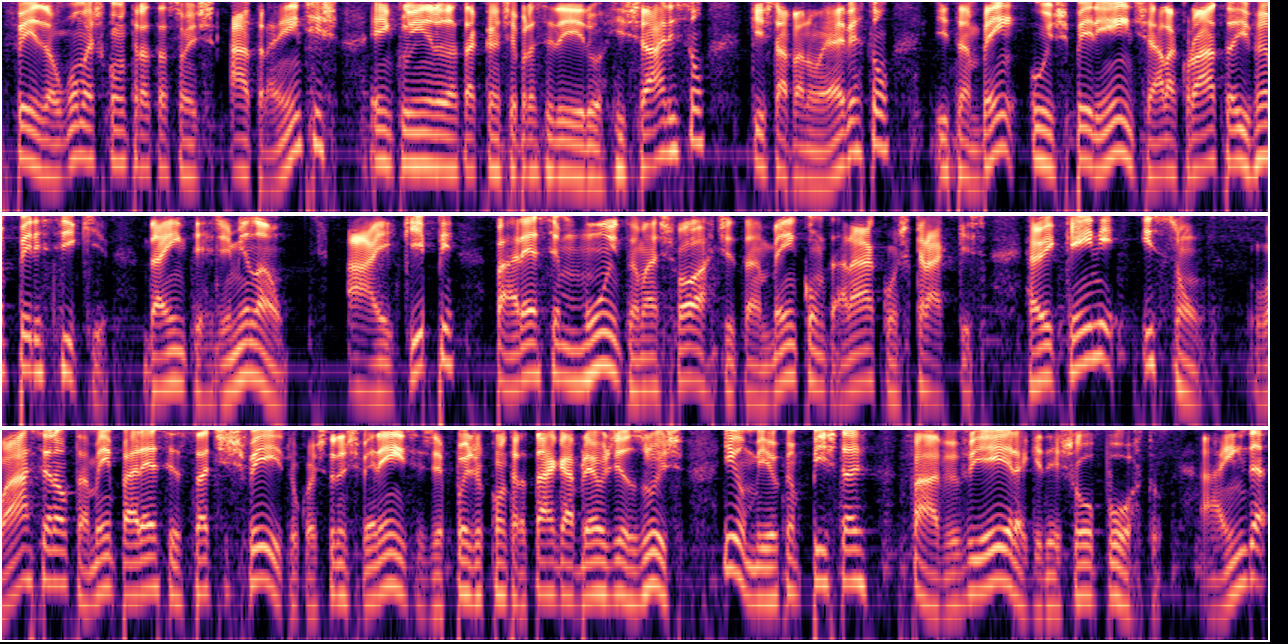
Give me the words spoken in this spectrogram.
Fez algumas contratações atraentes, incluindo o atacante brasileiro Richarlison, que estava no Everton, e também o experiente ala croata Ivan Perisic, da Inter de Milão. A equipe parece muito mais forte e também contará com os craques Harry Kane e Son. O Arsenal também parece satisfeito com as transferências depois de contratar Gabriel Jesus e o meio-campista Fábio Vieira, que deixou o Porto. Ainda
